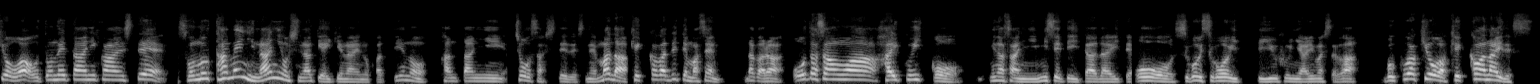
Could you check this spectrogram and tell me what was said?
今日は音ネタに関して、そのために何をしなきゃいけないのかっていうのを簡単に調査してですね、まだ結果が出てません。だから、太田さんは俳句1個皆さんに見せていただいて、おお、すごいすごいっていうふうにありましたが、僕は今日は結果はないです。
